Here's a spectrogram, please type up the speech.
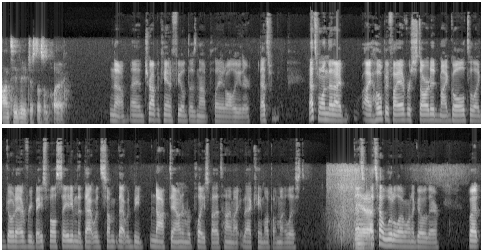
on TV it just doesn't play. no, and Tropicana Field does not play at all either. That's that's one that I I hope if I ever started my goal to like go to every baseball stadium that that would some that would be knocked down and replaced by the time I, that came up on my list. That's, Yeah. that's how little I want to go there. But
